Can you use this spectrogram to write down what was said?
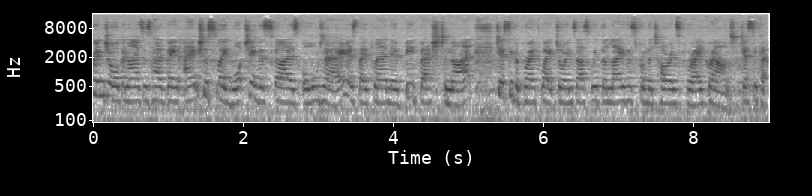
Fringe organisers have been anxiously watching the skies all day as they plan their big bash tonight. Jessica Braithwaite joins us with the latest from the Torrens Parade Ground. Jessica.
